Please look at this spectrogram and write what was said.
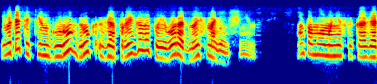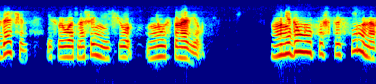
И вот эта кенгуру вдруг запрыгала по его родной Смоленщине. Он, по-моему, несколько озадачен и своего отношения еще не установил. Мне думается, что Симонов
